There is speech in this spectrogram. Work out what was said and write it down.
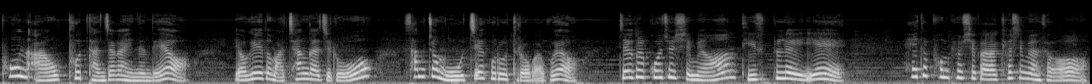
폰 아웃풋 단자가 있는데요. 여기에도 마찬가지로 3.5 잭으로 들어가고요. 잭을 꽂으시면 디스플레이에 헤드폰 표시가 켜지면서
